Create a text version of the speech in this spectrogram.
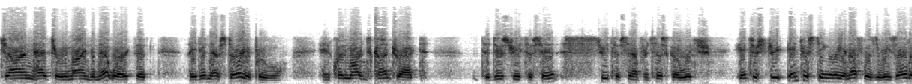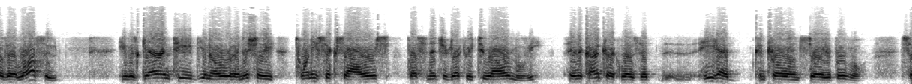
John had to remind the network that they didn't have story approval, and Quinn Martin's contract to do Streets of San, Streets of San Francisco, which interest, interestingly enough was the result of a lawsuit. He was guaranteed, you know, initially 26 hours plus an introductory two-hour movie, and the contract was that he had control and story approval. So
